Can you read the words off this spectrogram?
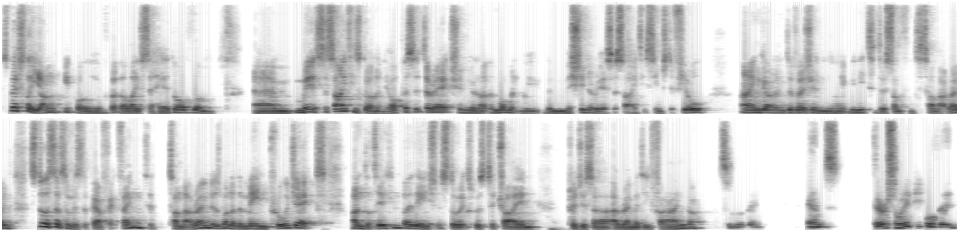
especially young people who've got their lives ahead of them. Um, society's gone in the opposite direction. You know, at the moment, we the machinery of society seems to fuel anger and division. Like we need to do something to turn that around. Stoicism is the perfect thing to turn that around. It was one of the main projects undertaken by the ancient Stoics was to try and produce a, a remedy for anger. Absolutely. And there are so many people that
